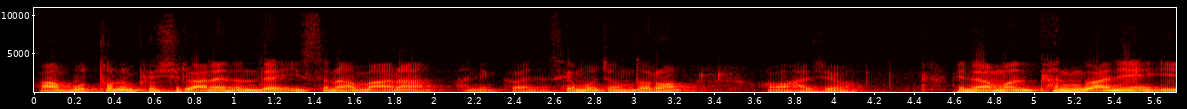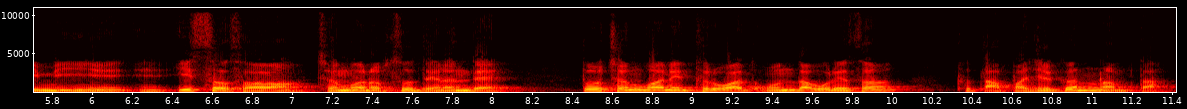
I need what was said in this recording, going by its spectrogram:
아 무토는 표시를 안 했는데 있으나 마나 하니까 세모 정도로 어, 하죠. 왜냐하면 편관이 이미 있어서 정관 없어도 되는데 또 정관이 들어와 온다고 해서 더 나빠질 건 없다.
